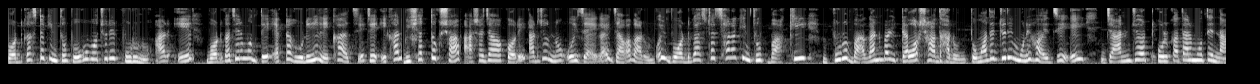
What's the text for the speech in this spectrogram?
বটগাছটা কিন্তু বহু বছরের পুরনো। আর এর বটগাছের মধ্যে একটা হোর্ডিংয়ে লেখা আছে যে, এখানে বিষাক্তক সাপ আসা যাওয়া করে, তার জন্য ওই জায়গায় যাওয়া বারণ। ওই বটগাছটা ছাড়া কিন্তু বাকি পুরো বাগান বাড়িটা অসাধারণ। তোমাদের যদি মনে হয় যে, এই যানজট কলকাতার মধ্যে না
